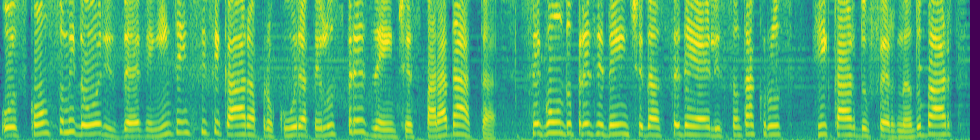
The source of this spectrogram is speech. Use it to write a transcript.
os consumidores devem intensificar a procura pelos presentes para a data. Segundo o presidente da CDL Santa Cruz, Ricardo Fernando Bartz,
